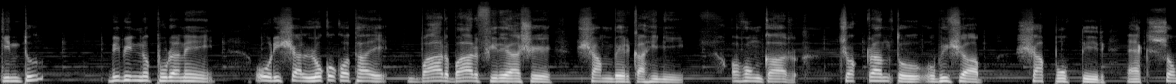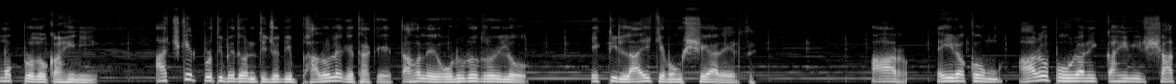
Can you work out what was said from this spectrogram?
কিন্তু বিভিন্ন পুরাণে ওড়িশার লোককথায় বারবার ফিরে আসে সাম্বের কাহিনী। অহংকার, চক্রান্ত, অভিশাপ সাপ মুক্তির এক চমকপ্রদ কাহিনী। আজকের প্রতিবেদনটি যদি ভালো লেগে থাকে, তাহলে অনুরোধ রইল একটি লাইক এবং শেয়ারের। আর এই রকম আরও পৌরাণিক কাহিনীর স্বাদ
